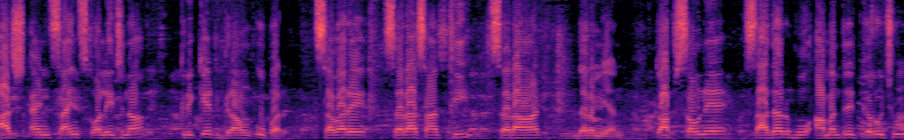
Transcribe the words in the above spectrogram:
આર્ટ્સ એન્ડ સાયન્સ કોલેજના ક્રિકેટ ગ્રાઉન્ડ ઉપર સવારે સરા સાતથી સરા આઠ દરમિયાન. તો આપ સૌને સાદર હું આમંત્રિત કરું છું.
